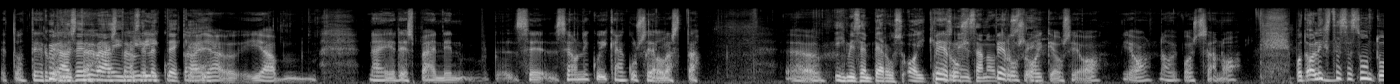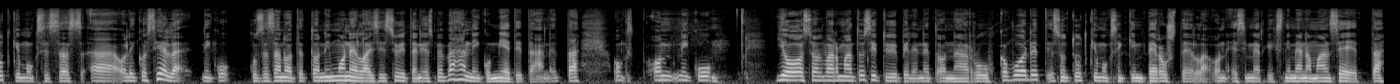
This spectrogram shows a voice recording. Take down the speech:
Että on terveellistä se hyvä liikuntaa ja, ja näin edespäin, niin se, se on niin kuin ikään kuin sellaista. Ihmisen perusoikeus perus, niin sanotusti. Perusoikeus, joo, joo noin voisi sanoa. Mutta oliko tässä sun tutkimuksessa, äh, oliko siellä, niin kuin, kun sä sanoit, että on niin monenlaisia syitä, niin jos me vähän niin kuin mietitään, että onks, on niin kuin, joo, se on varmaan tosi tyypillinen, että on nämä ruuhkavuodet ja sun tutkimuksenkin perusteella on esimerkiksi nimenomaan se, että,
